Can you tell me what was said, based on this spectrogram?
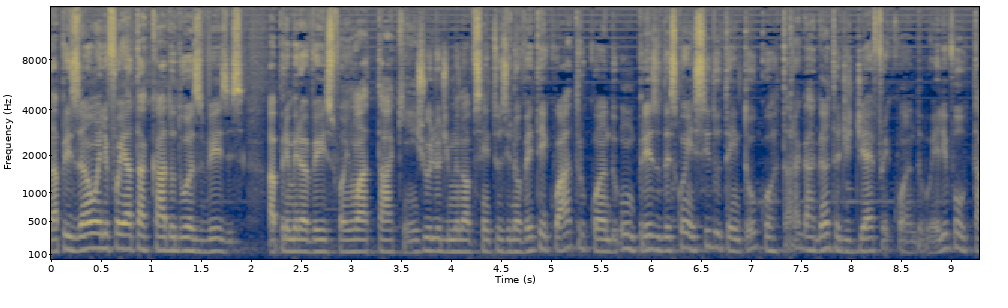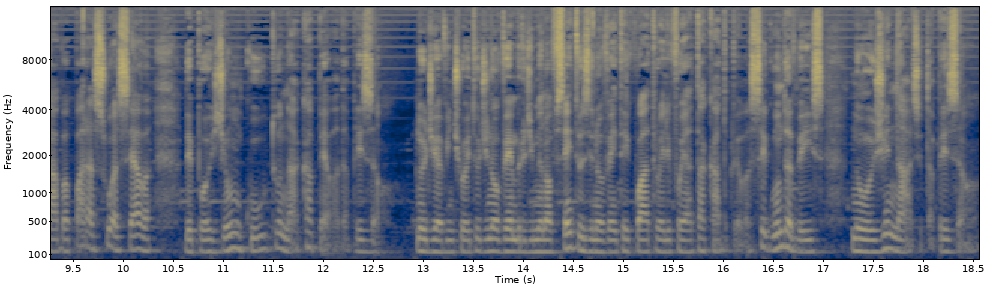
Na prisão, ele foi atacado duas vezes. A primeira vez foi um ataque em julho de 1994, quando um preso desconhecido tentou cortar a garganta de Jeffrey quando ele voltava para sua cela depois de um culto na capela da prisão. No dia 28 de novembro de 1994, ele foi atacado pela segunda vez no ginásio da prisão.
